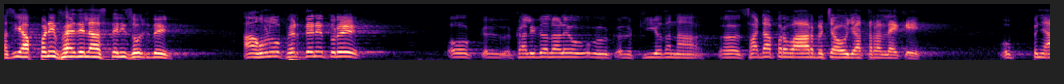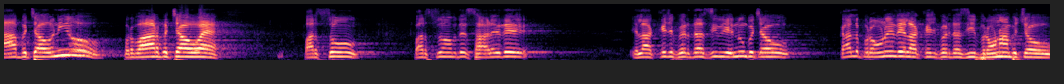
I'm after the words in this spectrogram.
ਅਸੀਂ ਆਪਣੇ ਫਾਇਦੇ ਵਾਸਤੇ ਨਹੀਂ ਸੋਚਦੇ। ਆ ਹੁਣ ਉਹ ਫਿਰਦੇ ਨੇ ਤੁਰੇ। ਉਹ ਕ- ਅਕਾਲੀ ਦਲ ਵਾਲੇ, ਉਹ ਕੀ ਉਹਦਾ ਨਾਂ? ਸਾਡਾ ਪਰਿਵਾਰ ਬਚਾਓ ਯਾਤਰਾ ਲੈ ਕੇ। ਉਹ ਪੰਜਾਬ ਬਚਾਓ ਨਹੀਂ ਉਹ, ਪਰਿਵਾਰ ਬਚਾਓ ਹੈ। ਪਰਸੋਂ ਪਰਸੋਂ ਆਪਦੇ ਸਾਲੇ ਦੇ ਇਲਾਕੇ 'ਚ ਫਿਰਦਾ ਸੀ ਵੀ ਇਹਨੂੰ ਬਚਾਓ। ਕੱਲ ਪ੍ਰਾਹੁਣੇ ਦੇ ਇਲਾਕੇ 'ਚ ਫਿਰਦਾ ਸੀ ਪ੍ਰਾਹੁਣਾ ਬਚਾਓ।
